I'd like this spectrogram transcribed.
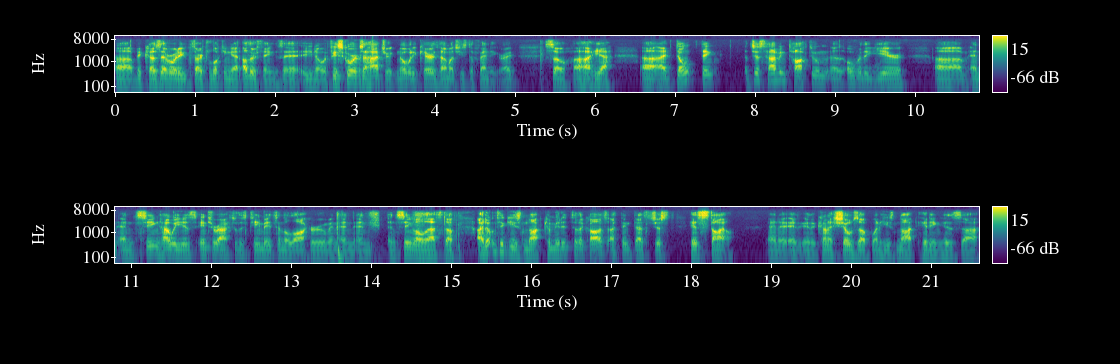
uh, because everybody starts looking at other things. Uh, you know, if he scores a hat trick, nobody cares how much he's defending, right? So uh, yeah, uh, I don't think just having talked to him uh, over the year. Um, and and seeing how he is interacts with his teammates in the locker room and, and, and, and seeing all that stuff, I don't think he's not committed to the cause. I think that's just his style, and it, it, it kind of shows up when he's not hitting his uh,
